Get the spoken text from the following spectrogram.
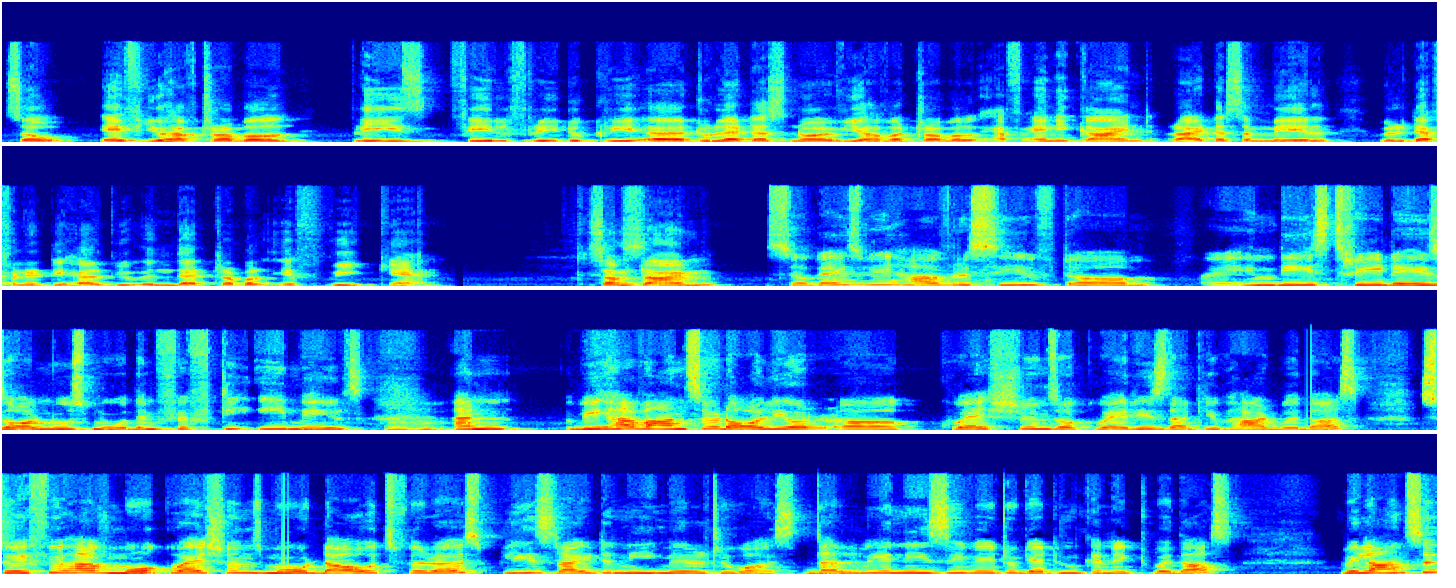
So if you have trouble please feel free to create uh, to let us know if you have a trouble of any kind. Write us a mail. We'll definitely help you in that trouble if we can. Sometime. So, guys, we have received um, in these three days almost more than 50 emails, mm-hmm. and we have answered all your uh, questions or queries that you had with us. So, if you have more questions, more doubts for us, please write an email to us. That'll be an easy way to get in connect with us. We'll answer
